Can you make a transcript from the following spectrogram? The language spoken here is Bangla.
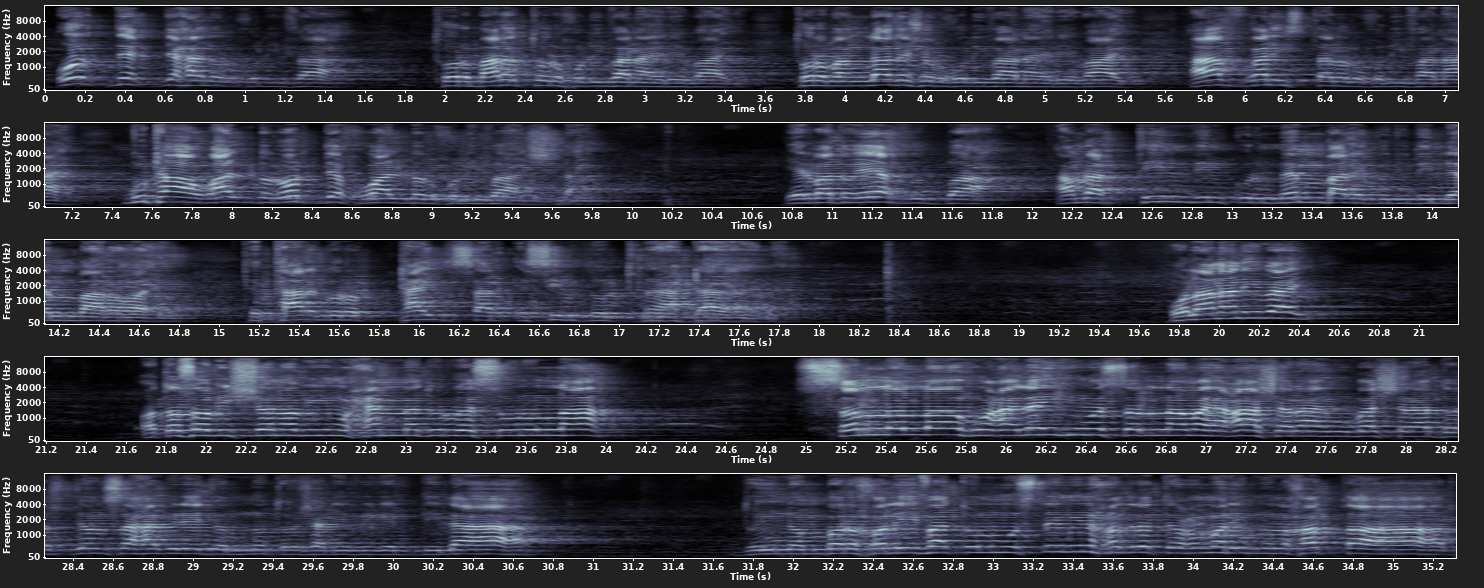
অর্ধেক জাহানোর খলিফা, তোর ভারতর খলিফা নাই রে ভাই। তোর বাংলাদেশের খলিফা নাই রে ভাই, আফগানিস্তানের খলিফা নাই, গোটা ওয়ার্ল্ডর অর্ধেক ওয়ার্ল্ডর খলিফা আসলাম এর বাদ এক দুব্বা আমরা তিন দিন করে মেম্বারে যদি লেম্বার হয়, তো তার করে টাইলস আর এসির দূর আটা যায় না। ওলা নানি ভাই, অথচ বিশ্বনবী মুহাম্মদুর রসুল্লাহ সাল্লাল্লাহু আলাইহি ওয়াসাল্লাম আশারা মুবাশশারা দশজন সাহাবীর জন্য তো সার্টিফিকেট দিলা। দুই নম্বর খলিফাতুল মুসলিমিন হজরত ওমর ইবনুল খাত্তাব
